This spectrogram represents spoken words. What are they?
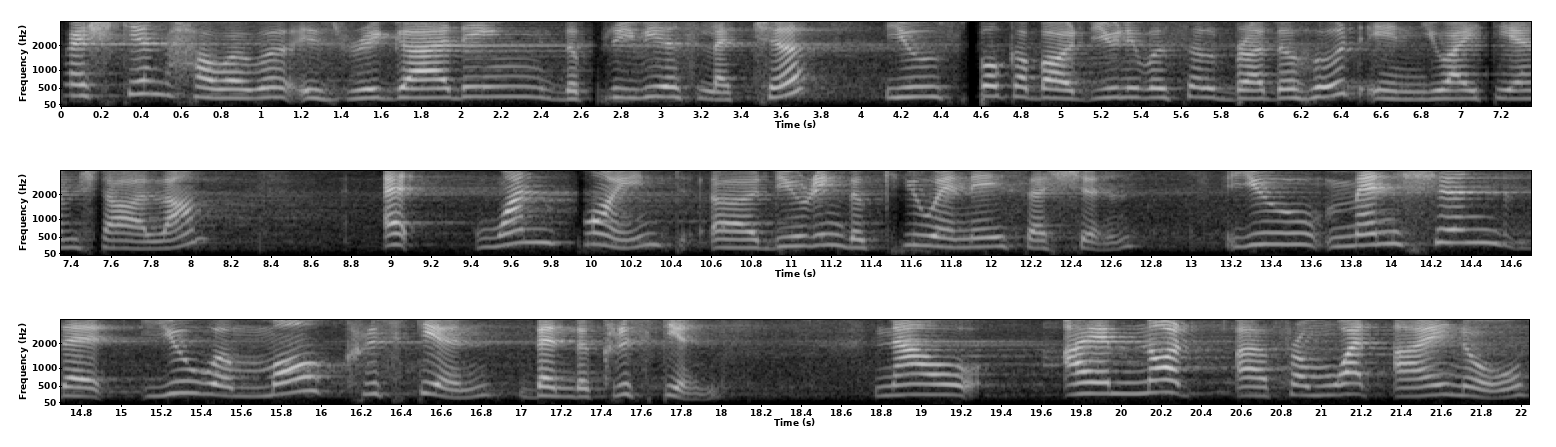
question, however, is regarding the previous lecture. You spoke about universal brotherhood in UITM Shah Alam. At one point uh, during the Q&A session, you mentioned that you were more Christian than the Christians. Now, I am not, uh, from what I know,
